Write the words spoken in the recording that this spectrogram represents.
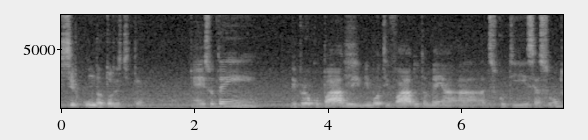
que circunda todo este tema. É, isso tem me preocupado e me motivado também a, a- discutir esse assunto.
